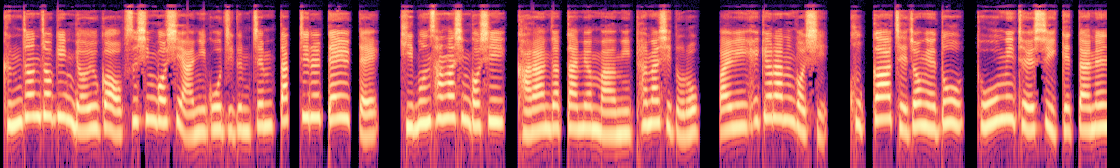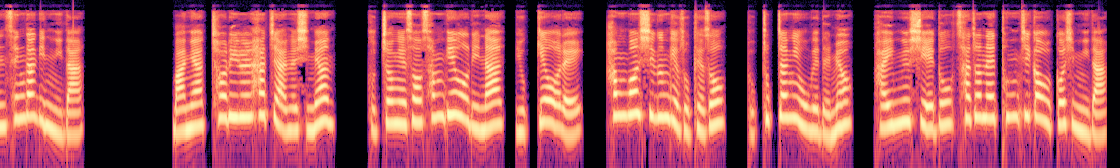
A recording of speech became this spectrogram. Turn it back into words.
금전적인 여유가 없으신 것이 아니고 지금쯤 딱지를 떼일 때 기분 상하신 것이 가라앉았다면 마음이 편하시도록 빨리 해결하는 것이 국가 재정에도 도움이 될 수 있겠다는 생각입니다. 만약 처리를 하지 않으시면 구청에서 3개월이나 6개월에 한 번씩은 계속해서 독촉장이 오게 되며 가입류 시에도 사전에 통지가 올 것입니다.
